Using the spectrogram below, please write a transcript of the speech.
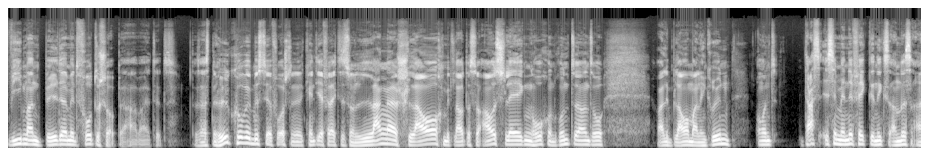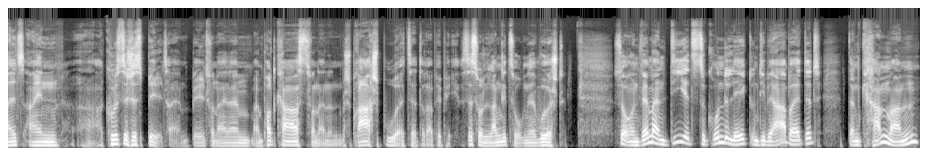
wie man Bilder mit Photoshop bearbeitet. Das heißt, eine Hüllkurve müsst ihr euch vorstellen, kennt ihr vielleicht, das ist so ein langer Schlauch mit lauter so Ausschlägen hoch und runter und so, mal in blau, mal in grün. Und das ist im Endeffekt ja nichts anderes als ein äh, akustisches Bild, ein Bild von einem, einem Podcast, von einer Sprachspur etc. pp. Das ist so langgezogene Wurst. So, und wenn man die jetzt zugrunde legt und die bearbeitet, dann kann man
